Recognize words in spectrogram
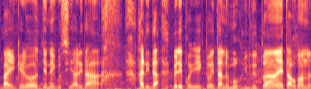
Bai, gero jende guzi ari da, ari da bere proiektuetan murgildutua eta orduan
